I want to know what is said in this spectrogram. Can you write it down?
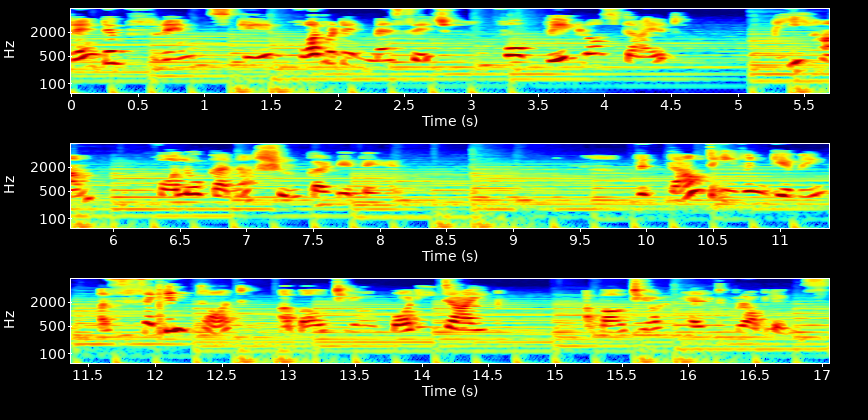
रैंडम फ्रेंड्स के forwarded message for weight loss diet भी हम फॉलो करना शुरू कर देते हैं। Without even giving a second thought about your body type, about your health problems.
